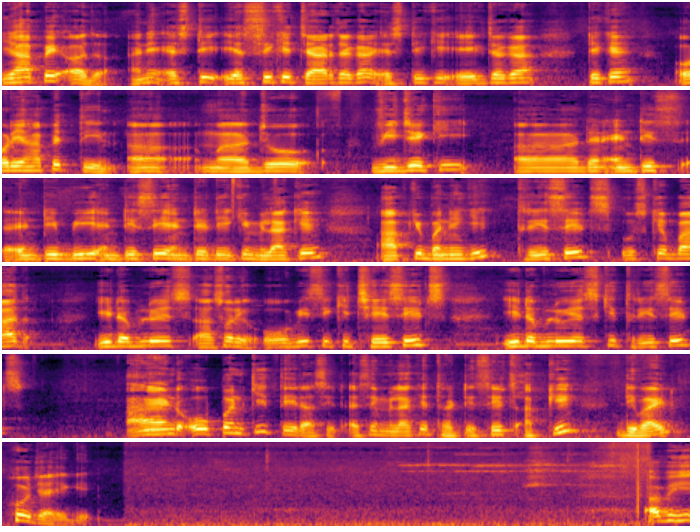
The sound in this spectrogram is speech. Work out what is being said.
यहाँ पे अद यानी एस टी एस सी के चार जगह एस टी की एक जगह ठीक है? और यहाँ पे तीन आ, जो वीजे की then N T N T B N T C N T D की मिला के आपकी बनेगी थ्री सीट्स उसके बाद E W S sorry O B C की छः सीट्स ई डब्ल्यू एस की थ्री सीट्स एंड ओपन की तेरह सीट ऐसे मिला के थर्टी सीट्स आपकी डिवाइड हो जाएगी। अभी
